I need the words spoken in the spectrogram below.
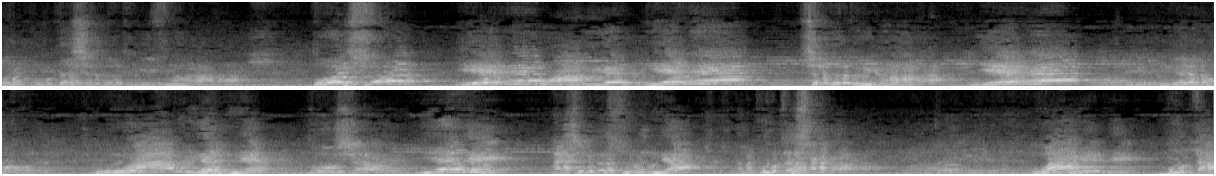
पण पुढचा शब्द तुम्हीच म्हणा तो शोध येणे वागे येणे शब्द तुम्ही म्हणा येणे वाग यज्ञ. तो श्याम येणे हा शब्द सोडून द्या आणि पुढचा सांगा. वाघ यज्ञ. पुढचा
